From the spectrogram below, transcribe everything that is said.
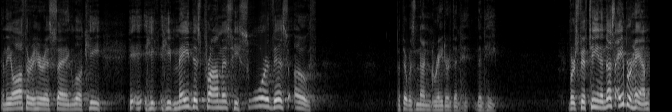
And the author here is saying, look, he, he, he, he made this promise, he swore this oath, but there was none greater than he, than he. Verse 15, and thus Abraham,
